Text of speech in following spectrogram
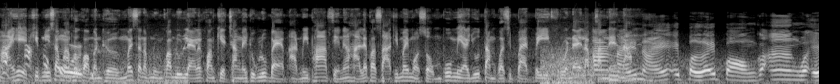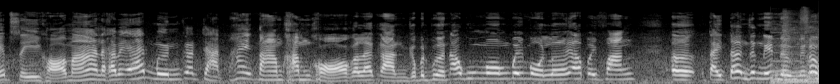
หมายเหตุคลิปนี้สำหรับาความบันเทิง ไม่สนับสนุนความรุนแรงและความเกลียดชังในทุกรูปแบบ อาจมีภาพเสียงเนื้อหาและภาษาที่ไม่เหมาะสม ผู้มีอายุต่ำกว่า 18 ปีควรได้รับการำแนะไหนนำไหนไอ้เปิดไอ้ปองก็อ้างว่า FC ขอมานะครับไอ้แอดมินก็จัดให้ตามคำขอก็แล้วกันกับเพื่อนๆเอากูงงไปหมดเลย เอาไปฟังเออไตเติ้ลสักนิดหนึ่งนะครับ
